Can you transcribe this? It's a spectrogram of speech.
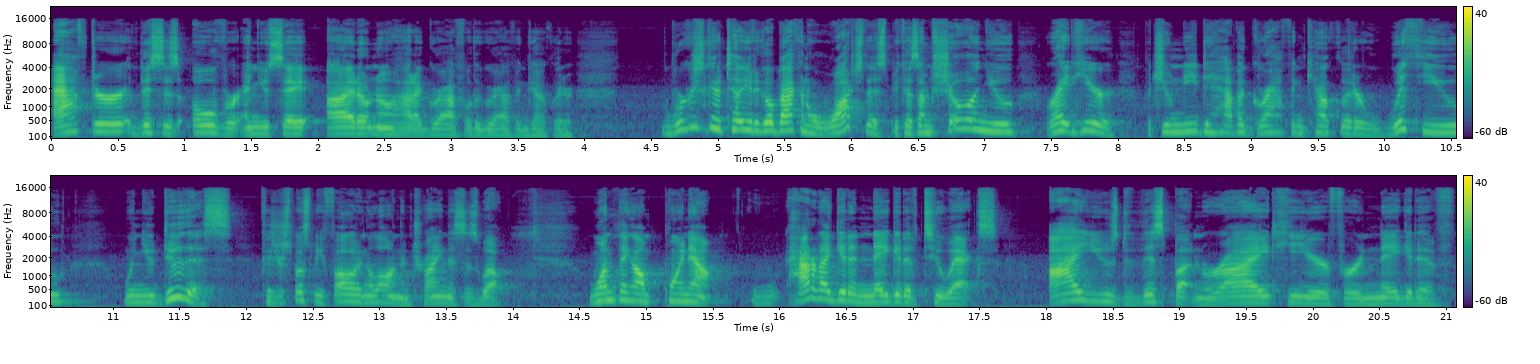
after this is over and you say, I don't know how to graph with a graphing calculator, we're just going to tell you to go back and watch this because I'm showing you right here. But you need to have a graphing calculator with you when you do this because you're supposed to be following along and trying this as well. One thing I'll point out, how did I get a negative 2x? I used this button right here for a negative.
